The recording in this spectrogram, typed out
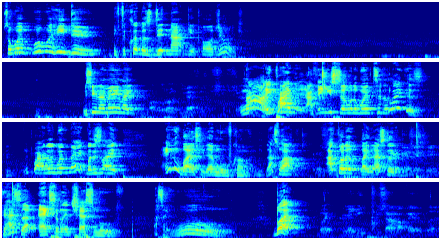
So what what would he do if the Clippers did not get Paul George? You see what I mean? Like Nah, he probably. I think he still would have went to the Lakers. He probably went back, but it's like ain't nobody see that move coming. That's why I, I thought it like that's the that's an excellent chess move. I say, ooh, but But I mean, you, you sound my favorite player,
